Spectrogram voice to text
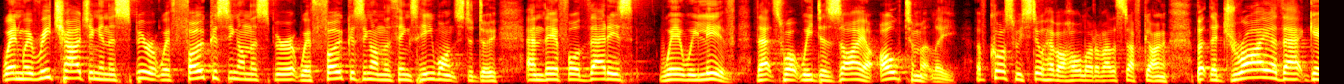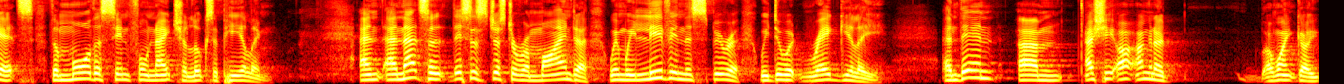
When we're recharging in the Spirit, we're focusing on the Spirit, we're focusing on the things He wants to do, and therefore, that is where we live. That's what we desire ultimately. Of course, we still have a whole lot of other stuff going, but the drier that gets, the more the sinful nature looks appealing. And, and that's a, this is just a reminder when we live in the Spirit, we do it regularly. And then, um, actually, I, I'm going to, I won't go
